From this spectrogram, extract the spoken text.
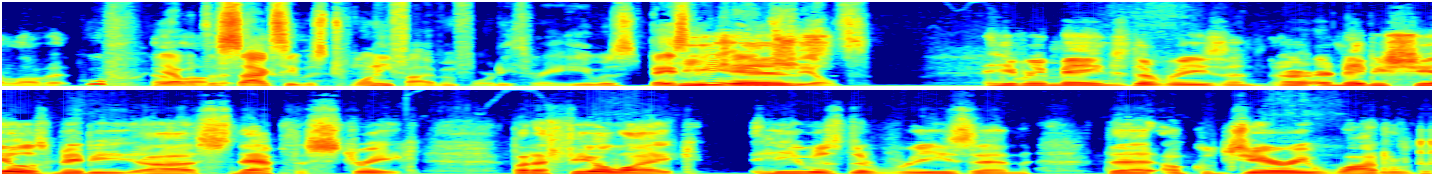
I love it. Whew. I Yeah, with the it. Sox, he was 25 and 43. He was basically He James is- Shields. he remains the reason, or, or maybe Shields maybe uh, snapped the streak, but I feel like he was the reason that Uncle Jerry waddled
